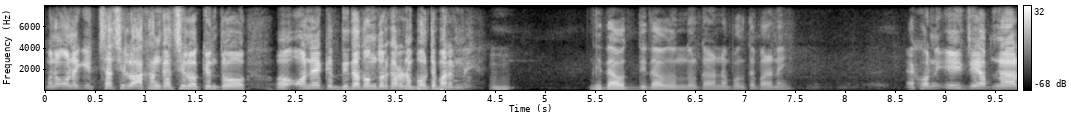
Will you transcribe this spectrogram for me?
মানে অনেক ইচ্ছা ছিল আকাঙ্ক্ষা ছিল কিন্তু অনেক দ্বিধাদ্বন্দ্বের কারণে বলতে পারেন নাই। দ্বিধা দ্বিধাদ্বন্দ্বর কারণে বলতে পারে নাই। এখন এই যে আপনার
